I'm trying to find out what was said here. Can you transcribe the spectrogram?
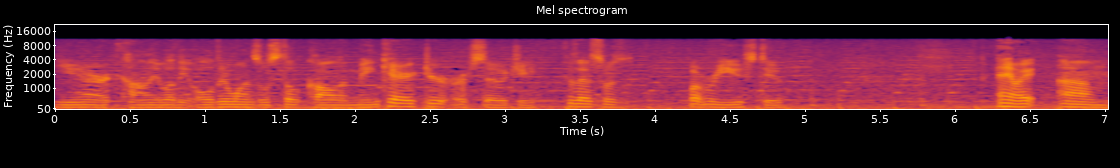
Yu Narukami, while the older ones will still call him main character or Soji, because that's what we're used to. Anyway, um,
